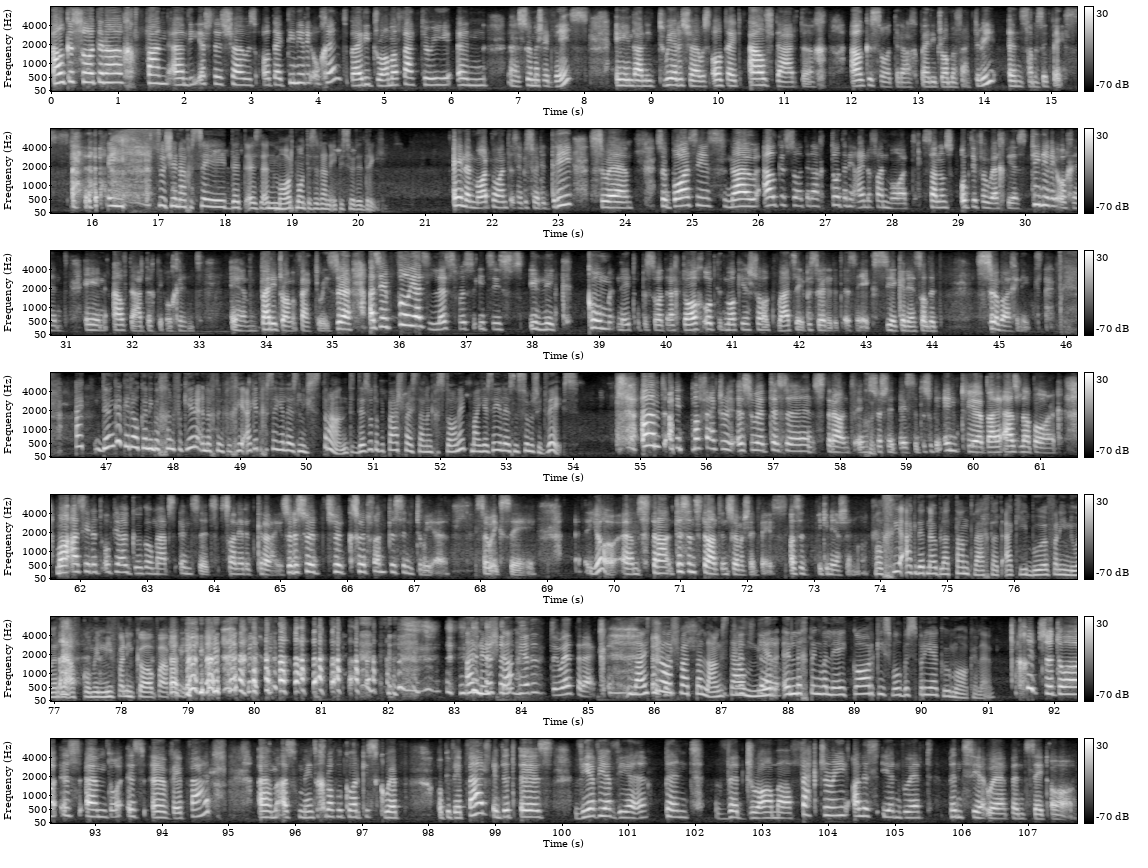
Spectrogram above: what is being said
Elke Saterdag van um, die eerste show is altyd 10:00 die oggend by die Drama Factory in uh, Somerset West en dan die tweede show is altyd 11:30 elke Saterdag by die Drama Factory in Somerset West. en soos jy nou gesê het, dit is in Maart maand is dit dan episode 3. En in Maart maand is episode 3. So so basies nou elke Saterdag tot aan die einde van Maart sal ons op die verhoog wees 10:00 die oggend en 11:30 die oggend um by die Drama Factory. So as jy voel jy's lus vir ietsie uniek kom net op 'n Saterdag daag op dit maak nie saak wat se episode dit is nie ek seker jy sal dit so baie geniet. Ek dink ek het dalk aan die begin verkeerde inligting gegee. Ek het gesê julle is in die strand. Dis wat op die persvrystelling gestaan het, maar jy sê julle is in Somerset West. Um my factory is so tussen strand en Somerset West. Dit is op die N2 by Asla Park. Maar as jy dit op jou Google Maps insit, sal jy dit kry. So dis so so soort van tussen die twee. So ek sê ja, ehm um, strand tussen strand en Somerset West as dit bietjie meer sin maak. Wel gee ek dit nou blaatant weg dat ek hier bo van die noorde af kom en nie van die Kaap af nie. Anushka, nee, dit is doodreg. luisteraars wat belangstel, meer inligting wil hê, kaartjies wil bespreek, hoe maak hulle? Goed, so daar is ehm um, daar is 'n webwerf. Ehm um, as mense graag wil kaartjies koop op die webwerf en dit is www.thedramafactory alles een woord .co.za.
